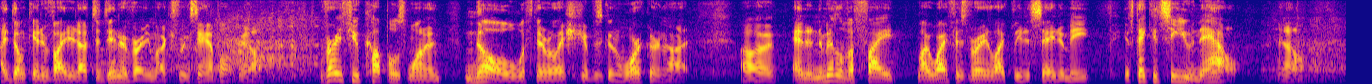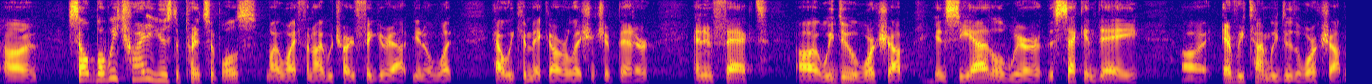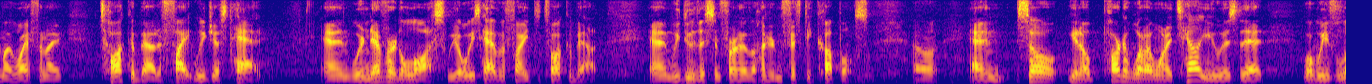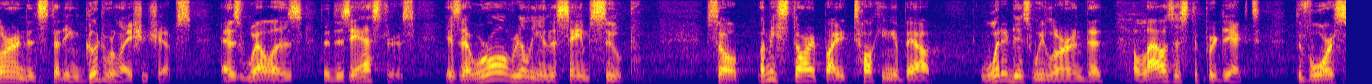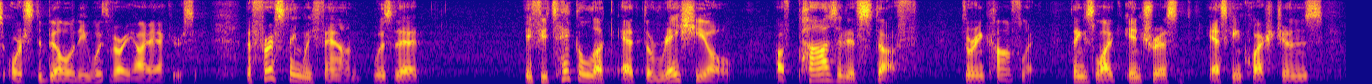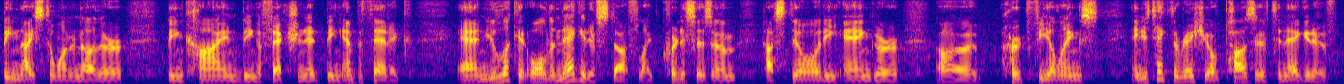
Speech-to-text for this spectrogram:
I don't get invited out to dinner very much, for example, you know. Very few couples want to know if their relationship is going to work or not. Uh, and in the middle of a fight, my wife is very likely to say to me, if they could see you now, you know. Uh, so, but we try to use the principles, my wife and I, we try to figure out, you know, what, how we can make our relationship better. And in fact, uh, we do a workshop in Seattle where the second day, uh, every time we do the workshop, my wife and I talk about a fight we just had. And we're never at a loss. We always have a fight to talk about. And we do this in front of 150 couples. And so, you know, part of what I want to tell you is that what we've learned in studying good relationships as well as the disasters is that we're all really in the same soup. So let me start by talking about what it is we learned that allows us to predict divorce or stability with very high accuracy. The first thing we found was that if you take a look at the ratio of positive stuff during conflict, things like interest, asking questions, being nice to one another, being kind, being affectionate, being empathetic, and you look at all the negative stuff like criticism, hostility, anger, uh, hurt feelings, and you take the ratio of positive to negative,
